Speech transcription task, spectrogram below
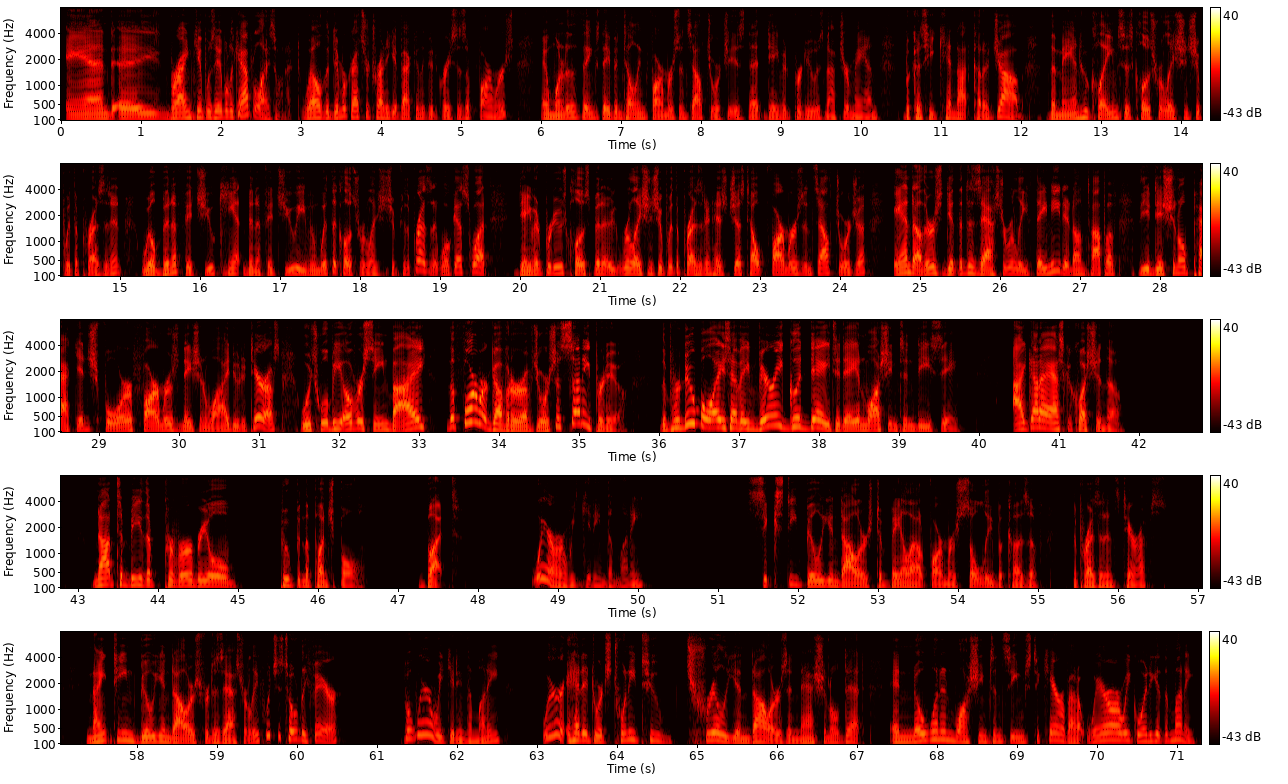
and uh, Brian Kemp was able to capitalize on it. Well, the Democrats are trying to get back in the good graces of farmers, and one of the things they've been telling farmers in South Georgia is that David Perdue is not your man because he cannot cut a job. The man who claims his close relationship with the president will benefit you can't benefit you even with a close relationship to the president. Well, guess what? David Perdue's close relationship with the president has just helped farmers in South Georgia and others get the disaster relief they needed on top of the additional package for farmers nationwide due to tariffs, which will be overseen by the former governor of Georgia, Sonny Perdue. The Perdue boys have a very good day today in Washington, D.C. I got to ask a question, though. Not to be the proverbial poop in the punch bowl, but where are we getting the money? $60 billion to bail out farmers solely because of the president's tariffs. $19 billion for disaster relief, which is totally fair. But where are we getting the money? we're headed towards $22 trillion in national debt, and no one in Washington seems to care about it. Where are we going to get the money?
